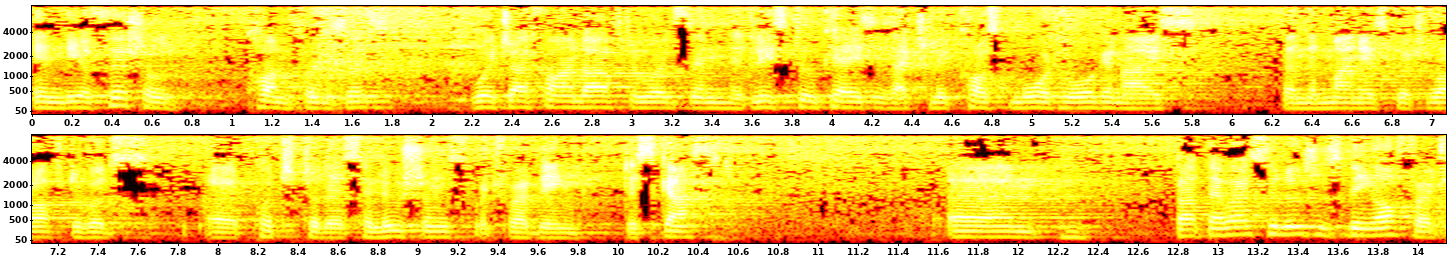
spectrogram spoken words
in the official conferences, which I found afterwards, in at least two cases, actually cost more to organize than the monies which were afterwards uh, put to the solutions which were being discussed. Um, but there were solutions being offered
